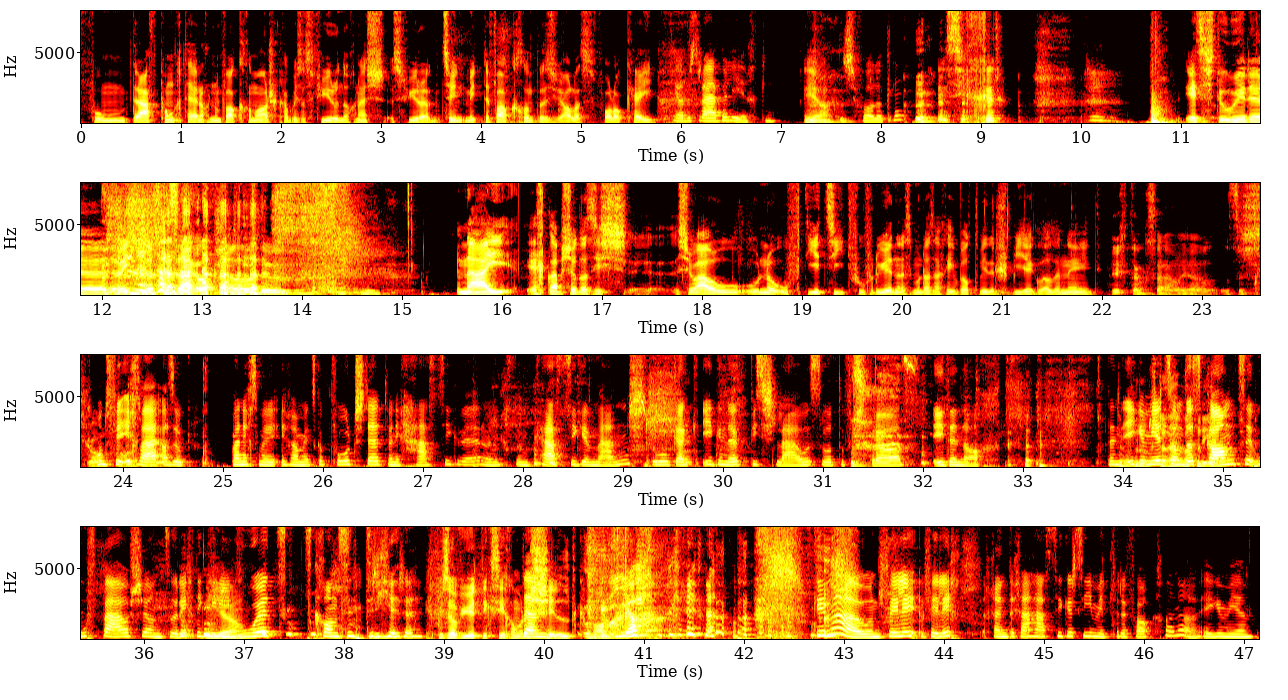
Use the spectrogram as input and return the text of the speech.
vom Treffpunkt her nach einem Fackelmarsch gehabt, bis das Feuer und dann hast du ein Feuer entzündet mit der Fackel. Und das ist alles voll okay. Ja, das Rebenlichtli. Ja, Das ist voll okay. sicher. Jetzt hast du mir den, den Windows zu sagen genommen, du. Nein, ich glaube schon, das ist schon auch noch auf die Zeit von früher, dass man das ein bisschen widerspiegeln will, oder nicht? Ich denke es auch, ja. Es ist ganz Und für, ich weiß, also wenn ich's mir, ich habe mir jetzt gerade vorgestellt, wenn ich hässig wäre, wenn ich so ein hässiger Mensch, der gegen irgendetwas Schlaues will auf der Straße in der Nacht. Dann Dann irgendwie, um das. Ganze aufbauschen und so richtig meine Ja. Wut zu konzentrieren. Ich bin so wütend, gewesen, ich habe mir ein Dann- Schild gemacht. Ja, genau. genau. Und vielleicht, vielleicht könnte ich auch hässiger sein mit einer Fackel. noch. Irgendwie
